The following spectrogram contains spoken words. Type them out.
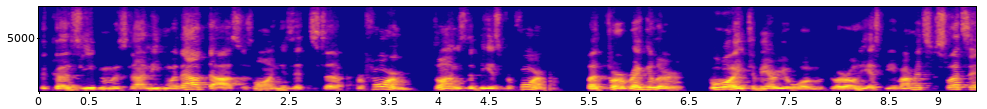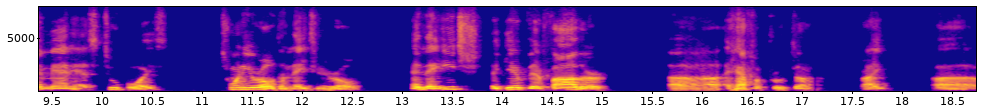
because yibum was done even without das, as long as it's uh, performed, long as the B is performed. But for a regular boy to marry a woman, girl, he has to be bar mitzvah. So let's say a man has two boys, twenty year old and an eighteen year old and they each give their father uh, a half a pruta, right? Uh,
